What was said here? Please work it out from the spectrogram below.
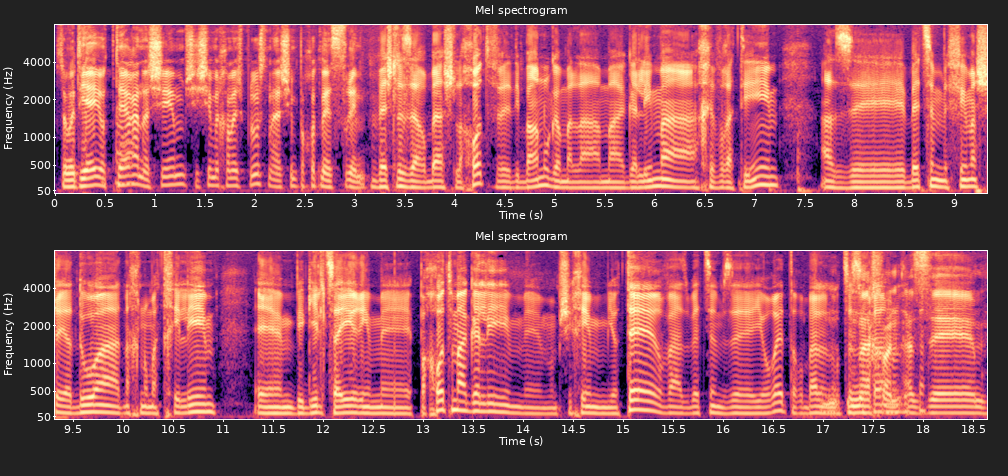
זאת אומרת, יהיה יותר טוב. אנשים 65 פלוס מאנשים פחות מ-20. ויש לזה הרבה השלכות, ודיברנו גם על המעגלים החברתיים, אז uh, בעצם לפי מה שידוע, אנחנו מתחילים... בגיל צעיר עם אה, פחות מעגלים, ממשיכים יותר, ואז בעצם זה יורד. אתה רוצה לספר נכון, על זה קצת? נכון,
